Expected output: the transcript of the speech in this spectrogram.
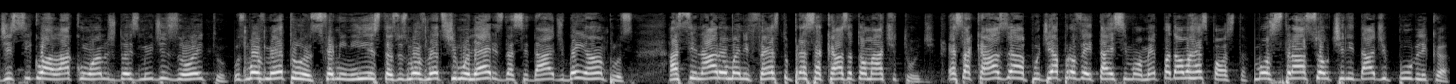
de se igualar com o ano de 2018. Os movimentos feministas, os movimentos de mulheres da cidade, bem amplos, assinaram um manifesto para essa casa tomar atitude. Essa casa podia aproveitar esse momento para dar uma resposta, mostrar sua utilidade pública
